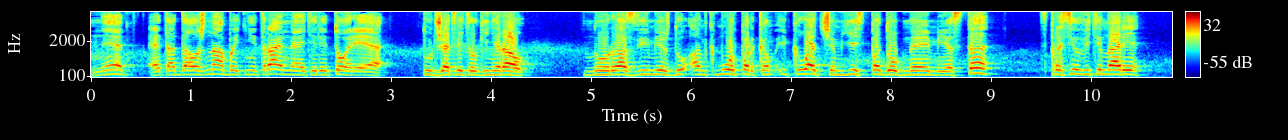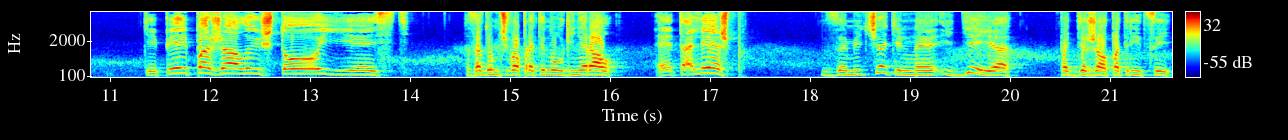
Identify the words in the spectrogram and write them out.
Нет, это должна быть нейтральная территория, тут же ответил генерал. Но разве между Анкморпарком и Клатчем есть подобное место? спросил ветеринарий. «Теперь, пожалуй, что есть», – задумчиво протянул генерал. «Это Лешп». «Замечательная идея», – поддержал Патриций.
